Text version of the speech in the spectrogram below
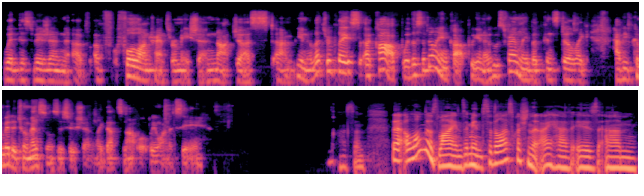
with this vision of, of full on transformation, not just um, you know let's replace a cop with a civilian cop, you know, who's friendly but can still like have you committed to a mental institution. Like that's not what we want to see. Awesome. That along those lines, I mean, so the last question that I have is, um,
